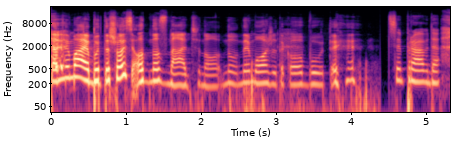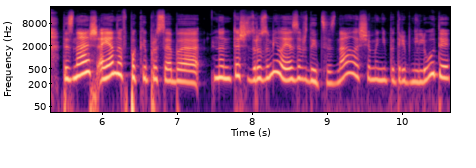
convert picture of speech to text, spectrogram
Там не має бути щось однозначно. Ну, не може такого бути. Це правда. Ти знаєш, а я навпаки про себе ну не те, що зрозуміла, я завжди це знала, що мені потрібні люди.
